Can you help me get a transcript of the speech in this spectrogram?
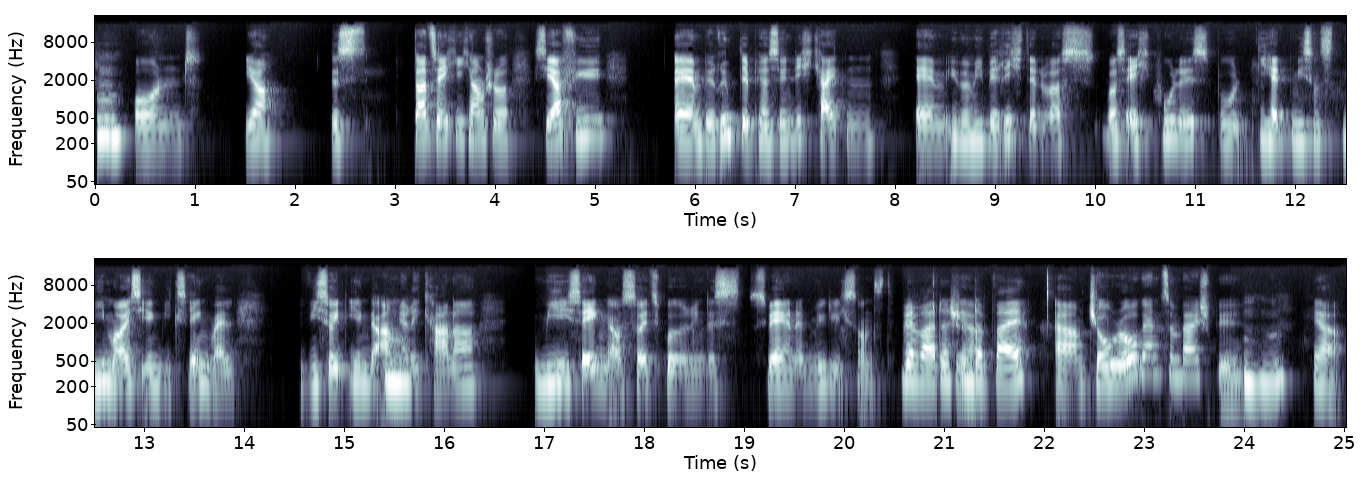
Mhm. Und ja, das tatsächlich haben schon sehr viel ähm, berühmte Persönlichkeiten ähm, über mich berichtet, was, was echt cool ist. Wo, die hätten mich sonst niemals irgendwie gesehen, weil wie sollte irgendein mhm. Amerikaner mich sehen aus Salzburgerin? Das, das wäre ja nicht möglich sonst. Wer war da schon ja. dabei? Ähm, Joe Rogan zum Beispiel. Mhm. Ja.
